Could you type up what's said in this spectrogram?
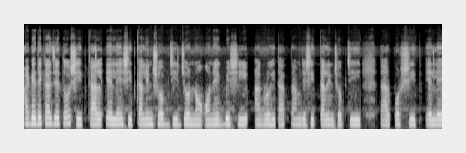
আগে দেখা যেত, শীতকাল এলে শীতকালীন সবজির জন্য অনেক বেশি আগ্রহী থাকতাম যে শীতকালীন সবজি, তারপর শীত এলে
